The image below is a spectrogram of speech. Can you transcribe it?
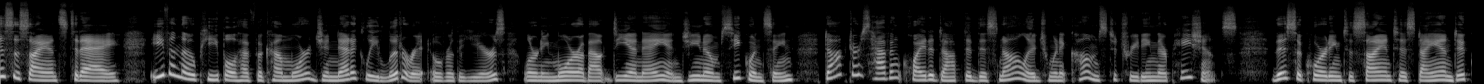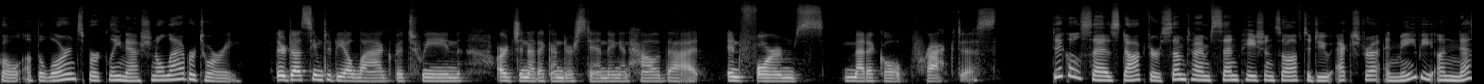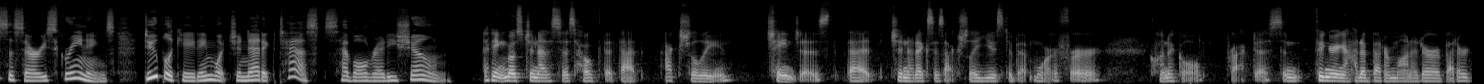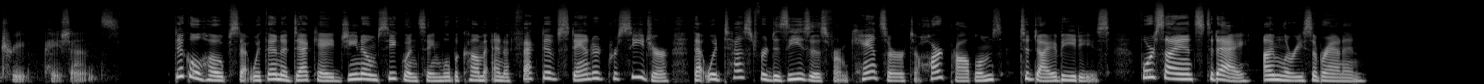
This is Science Today. Even though people have become more genetically literate over the years, learning more about DNA and genome sequencing, doctors haven't quite adopted this knowledge when it comes to treating their patients. This, according to scientist Diane Dickel of the Lawrence Berkeley National Laboratory. There does seem to be a lag between our genetic understanding and how that informs medical practice. Dickel says doctors sometimes send patients off to do extra and maybe unnecessary screenings, duplicating what genetic tests have already shown. I think most geneticists hope that that actually changes, that genetics is actually used a bit more for clinical practice and figuring out how to better monitor or better treat patients. Dickel hopes that within a decade, genome sequencing will become an effective standard procedure that would test for diseases from cancer to heart problems to diabetes. For Science Today, I'm Larissa Brannon.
